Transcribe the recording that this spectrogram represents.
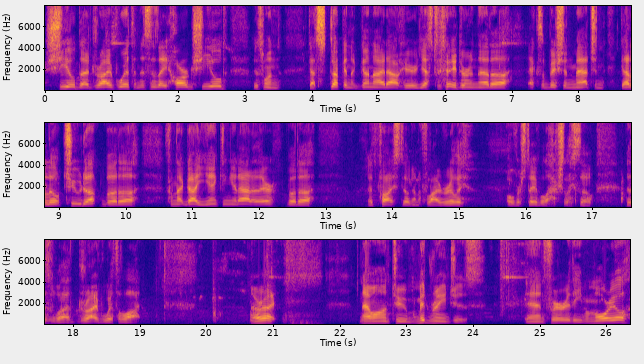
shield that I drive with, and this is a hard shield. This one got stuck in the gunite out here yesterday during that uh, exhibition match and got a little chewed up, but uh, from that guy yanking it out of there. But uh, it's probably still to fly really overstable actually. So this is what I drive with a lot. All right, now on to mid-ranges. And for the Memorial,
